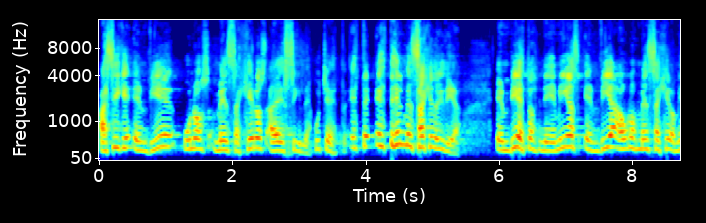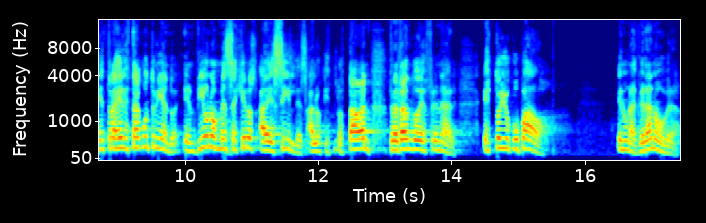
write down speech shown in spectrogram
así que envié unos mensajeros a decirle, escuche esto, este, este es el mensaje de hoy día. Envié estos, Nehemías envía a unos mensajeros, mientras él está construyendo, envía unos mensajeros a decirles, a los que lo estaban tratando de frenar, estoy ocupado en una gran obra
